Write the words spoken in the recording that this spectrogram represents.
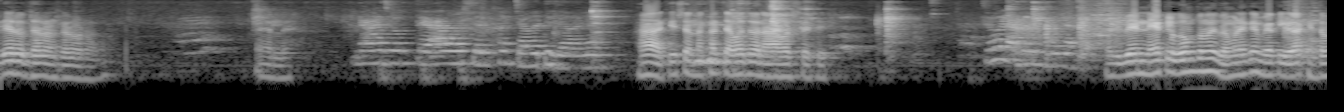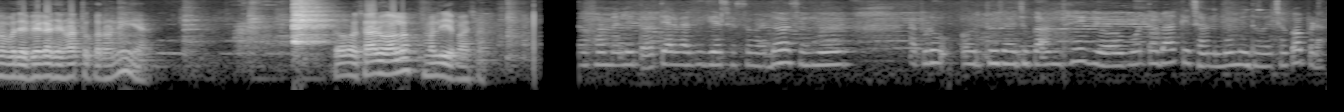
બે રૂપ ધારણ કરવાનું. એટલે. ને હા કિશનના ખર્ચા વધવાના આ વર્ષેથી. બેન બની બોલા એકલું ગમતું નથી મને કેમ એકલી રાખીને તમે બધા ભેગા થઈને વાતો કરો નહીં યાર? તો સારું હાલો મળીએ પાછા. અત્યારે વાગી ગયા છે સવા દસ અને આપણું અડધું જ હજુ કામ થઈ ગયું. પોતા બાકી છે અને મમ્મી ધોવે છે કપડાં.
